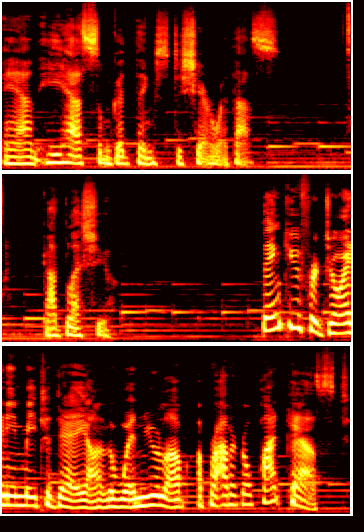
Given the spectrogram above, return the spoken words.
and he has some good things to share with us. God bless you. Thank you for joining me today on the When You Love a Prodigal podcast.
